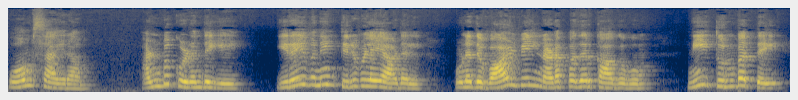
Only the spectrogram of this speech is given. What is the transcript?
ஓம் சாய்ராம். அன்பு குழந்தையே இறைவனின் திருவிளையாடல் உனது வாழ்வில் நடப்பதற்காகவும் நீ துன்பத்தை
